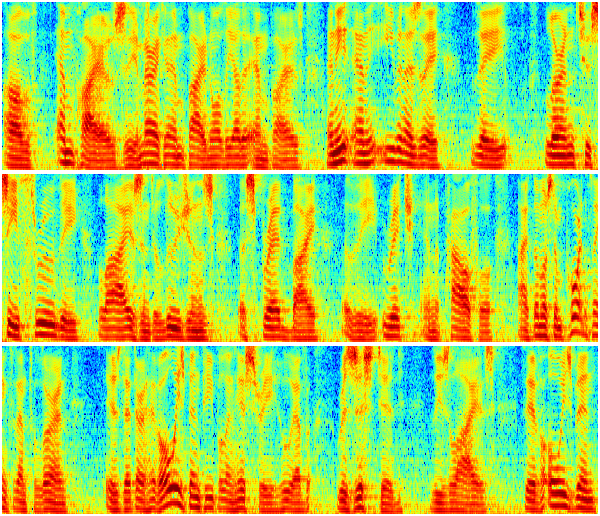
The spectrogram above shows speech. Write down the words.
of empires, the American empire and all the other empires, and, e- and even as they, they learn to see through the lies and delusions uh, spread by the rich and the powerful, I, the most important thing for them to learn is that there have always been people in history who have resisted these lies. There have always been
